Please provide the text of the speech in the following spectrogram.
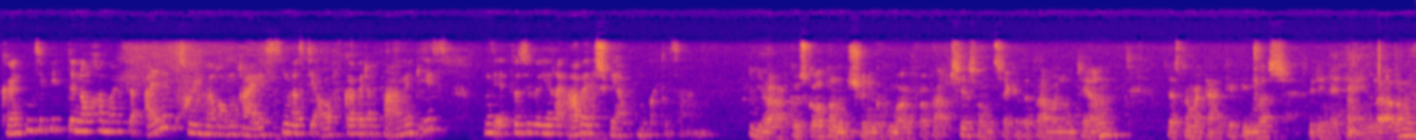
Könnten Sie bitte noch einmal für alle Zuhörer umreißen, was die Aufgabe der Pharmik ist und etwas über Ihre Arbeitsschwerpunkte sagen? Ja, grüß Gott und schönen guten Morgen, Frau Papsius und sehr geehrte Damen und Herren. Zuerst einmal danke vielmals für die nette Einladung.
